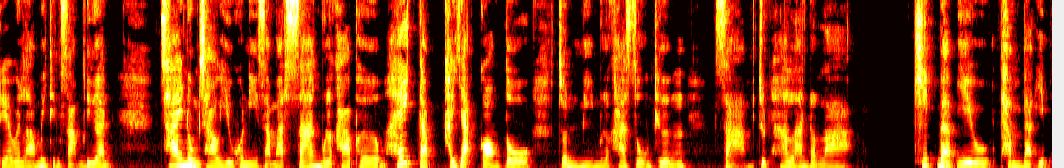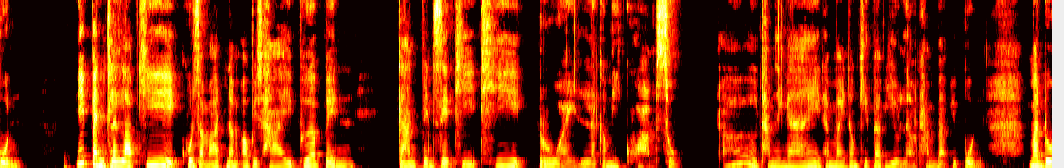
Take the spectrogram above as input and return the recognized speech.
ระยะเวลาไม่ถึง 3 เดือน ชายหนุ่มชาวยิวคนนี้สามารถสร้างมูลค่าเพิ่มให้กับขยะกองโต จนมีมูลค่าสูงถึง 3.5 ล้านดอลลาร์ คิดแบบยิวทำแบบญี่ปุ่น นี่เป็นเคล็ดลับที่คุณสามารถนำเอาไปใช้เพื่อเป็นการเป็นเศรษฐีที่รวยและก็มีความสุข เออทำยังไงทำไมต้องคิดแบบยิวแล้วทำแบบญี่ปุ่น มาดู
